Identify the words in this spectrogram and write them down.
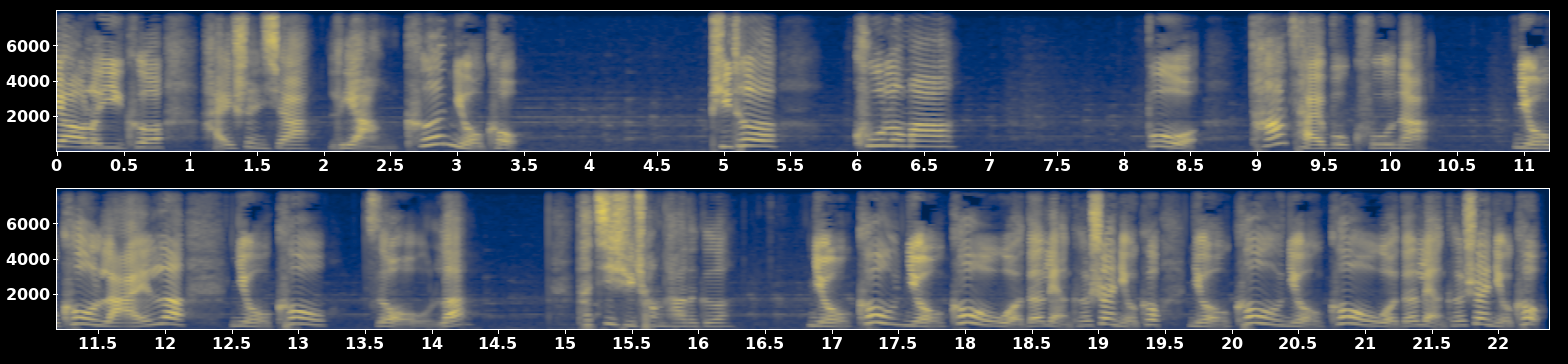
掉了一颗，还剩下两颗纽扣。皮特哭了吗？不，他才不哭呢。纽扣来了，纽扣走了。他继续唱他的歌：纽扣，纽扣，我的两颗帅纽扣；纽扣，纽扣，我的两颗帅纽扣。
